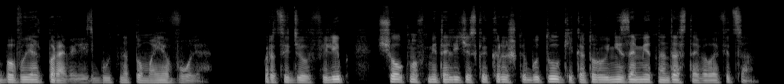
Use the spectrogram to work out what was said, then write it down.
бы вы отправились, будь на то моя воля. — процедил Филипп, щелкнув металлической крышкой бутылки, которую незаметно доставил официант.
